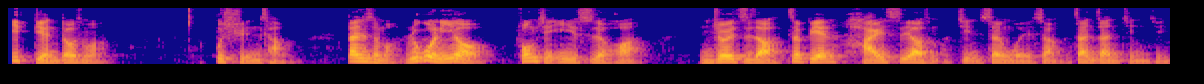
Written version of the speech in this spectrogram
一点都什么不寻常。但是什么？如果你有风险意识的话，你就会知道这边还是要什么谨慎为上，战战兢兢。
